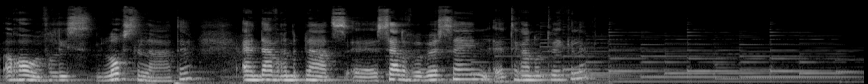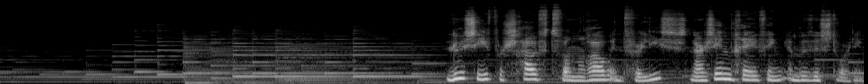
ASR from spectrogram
rouw en verlies los te laten. En daarvoor in de plaats zelfbewustzijn te gaan ontwikkelen. Lucie verschuift van rouw en verlies naar zingeving en bewustwording.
